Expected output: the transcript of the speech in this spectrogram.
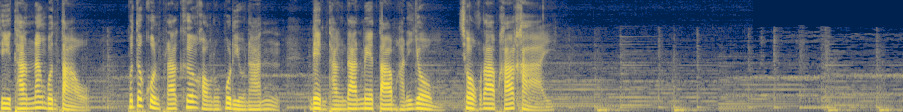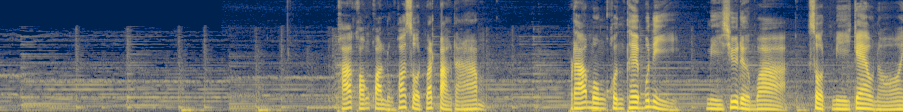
ที่ท่านนั่งบนเต่า พุทธคุณพระเครื่องของหลวงปู่หลิวนั้น เด่นทางด้านเมตตามหานิยม โชคลาภค้าขายพระของขวัญหลวงพ่อโสดวัดปากน้ำ พระมงคลเทพมุนี มีชื่อเดิมว่า สดมีแก้วน้อย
